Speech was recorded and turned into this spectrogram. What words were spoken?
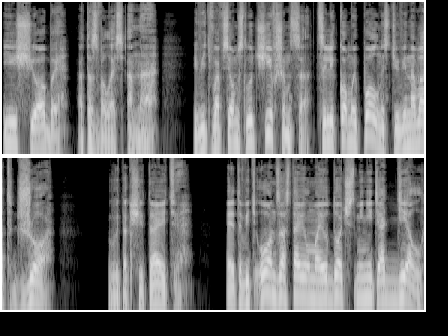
«Еще бы», — отозвалась она. «Ведь во всем случившемся целиком и полностью виноват Джо». «Вы так считаете?» «Это ведь он заставил мою дочь сменить отдел.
